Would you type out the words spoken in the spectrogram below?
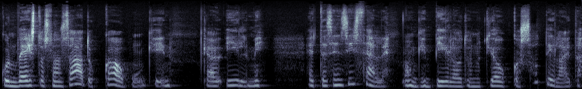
Kun veistos on saatu kaupunkiin, käy ilmi, että sen sisälle onkin piiloutunut joukko sotilaita,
